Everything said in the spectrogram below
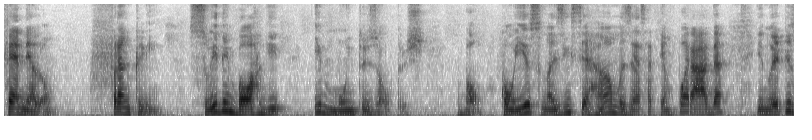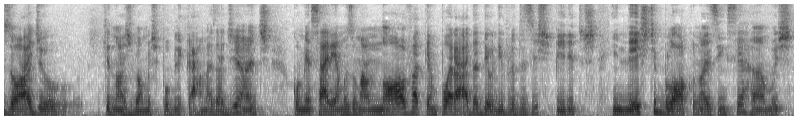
Fenelon, Franklin, Swedenborg e muitos outros. Bom, com isso nós encerramos essa temporada e no episódio que nós vamos publicar mais adiante, começaremos uma nova temporada de O Livro dos Espíritos e neste bloco nós encerramos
